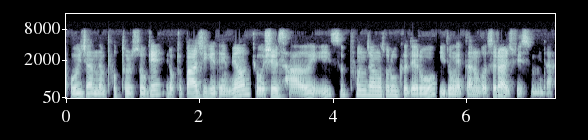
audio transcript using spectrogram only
보이지 않는 포털 속에 이렇게 빠지게 되면 교실 4의 스폰 장소로 그대로 이동했다는 것을 알 수 있습니다.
